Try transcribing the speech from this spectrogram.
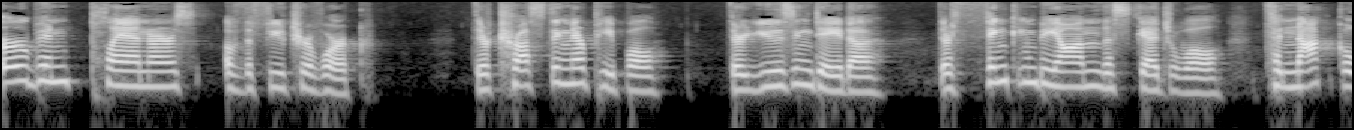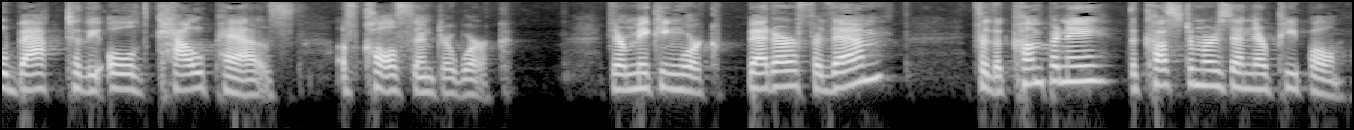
urban planners of the future of work. They're trusting their people, they're using data, they're thinking beyond the schedule to not go back to the old cow paths of call center work. They're making work better for them, for the company, the customers, and their people.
